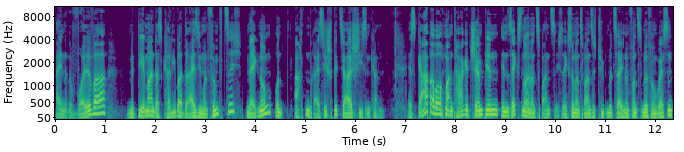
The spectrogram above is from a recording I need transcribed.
ein Revolver, mit dem man das Kaliber 357 Magnum und 38 Spezial schießen kann. Es gab aber auch mal einen Target Champion in 629, 629 Typenbezeichnung von Smith Wesson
